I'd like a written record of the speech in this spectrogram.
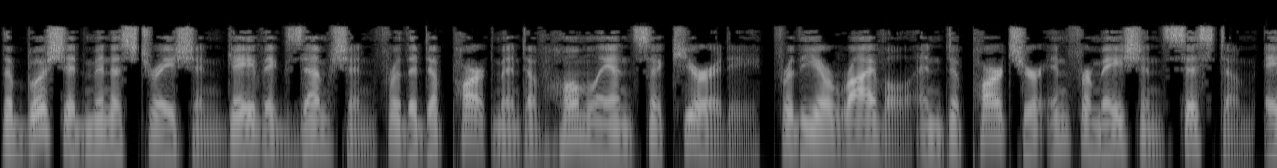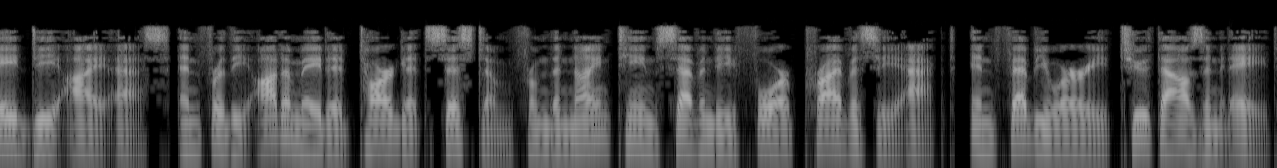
the Bush administration gave exemption for the Department of Homeland Security, for the Arrival and Departure Information System and for the Automated Target System from the 1974 Privacy Act. In February 2008,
